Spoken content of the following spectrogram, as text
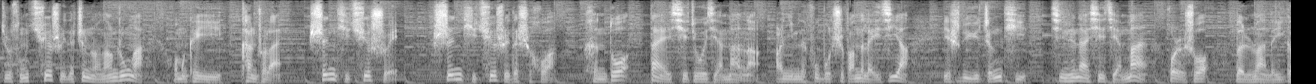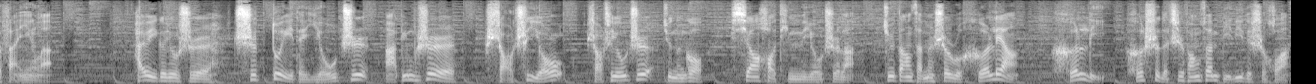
就是从缺水的症状当中啊，我们可以看出来，身体缺水，身体缺水的时候啊，很多代谢就会减慢了，而你们的腹部脂肪的累积啊，也是对于整体新陈代谢减慢或者说。紊乱的一个反应了，还有一个就是吃对的油脂啊，并不是少吃油、少吃油脂就能够消耗体内的油脂了。就当咱们摄入合量、合理、合适的脂肪酸比例的时候啊，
